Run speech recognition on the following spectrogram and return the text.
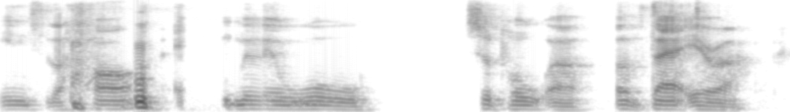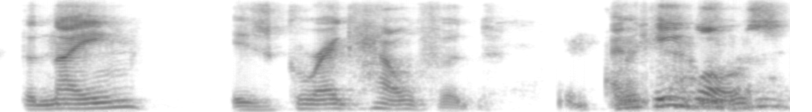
into the heart of every Millwall supporter of that era. The name is Greg Halford, and he was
